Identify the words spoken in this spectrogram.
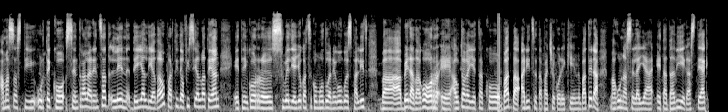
amazazpi urteko zentralarentzat lehen deialdia dau, partida ofizial batean, eta igor eh, zubelia jokatzeko moduan egongo espalitz, ba, bera dago hor e, autagaietako bat, ba, aritz eta patxekorekin batera, maguna zelaia eta dadie gazteak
